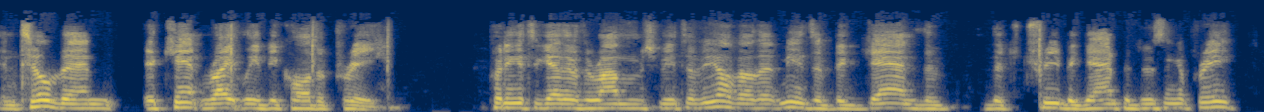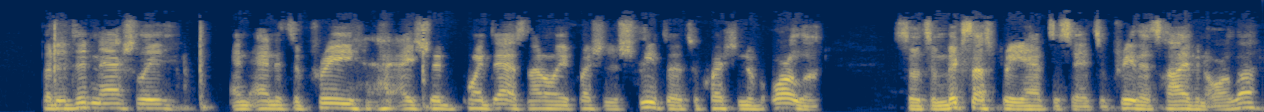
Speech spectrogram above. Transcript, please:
Until then, it can't rightly be called a pre putting it together with the Rambam Shemitah V'Yovel, that means it began, the, the tree began producing a pre, but it didn't actually, and, and it's a pre, I should point out, it's not only a question of Shemitah, it's a question of Orla. So it's a mixas pre, you have to say. It's a pre that's Chayiv in Orla,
